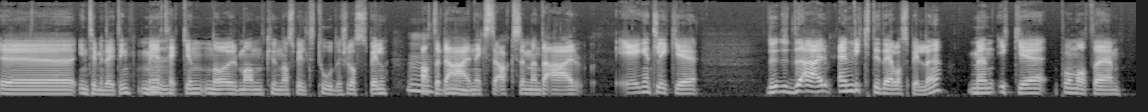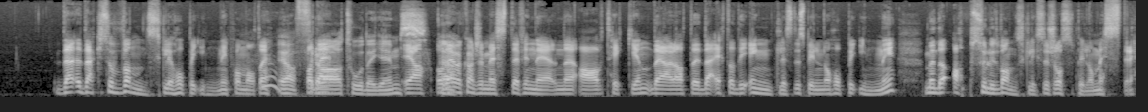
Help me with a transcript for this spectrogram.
uh, intimidating med tekken når man kun har spilt 2D-slåsspill. At det er en ekstra akse, men det er egentlig ikke du- du- Det er en viktig del av spillet, men ikke på en måte det, er- det er ikke så vanskelig å hoppe inn i, på en måte. Ja, fra 2D games. Ja, og det er vel kanskje mest definerende av Tekken. Det er at det er et av de enkleste spillene å hoppe inn i, men det absolutt vanskeligste slåssespillet å mestre.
